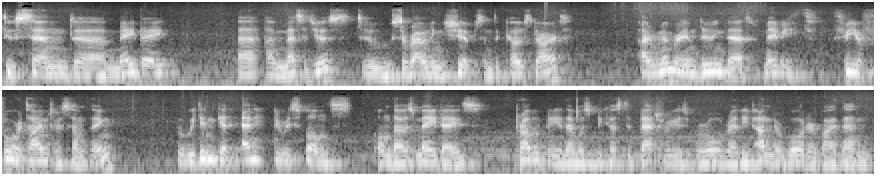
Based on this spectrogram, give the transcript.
to send uh, uh, messages to surrounding ships and the Coast Guard. I remember him doing that maybe th- three or four times or something, but we didn't get any response on those Maydays. Probably that was because the batteries were already underwater by then.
